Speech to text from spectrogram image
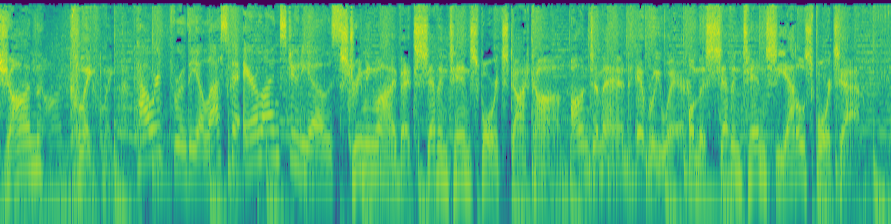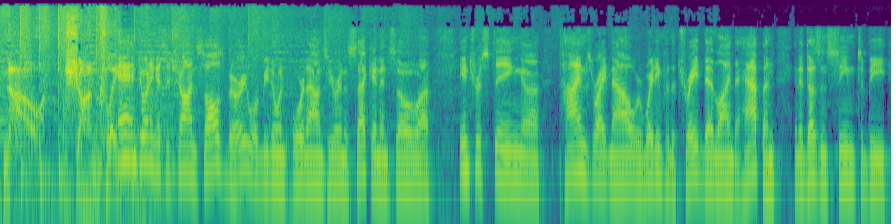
John Clayton. Powered through the Alaska Airlines Studios. Streaming live at 710sports.com. On demand everywhere on the 710 Seattle Sports app. Now, John Clayton. And joining us is Sean Salisbury. We'll be doing four downs here in a second. And so, uh, interesting uh, times right now. We're waiting for the trade deadline to happen, and it doesn't seem to be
